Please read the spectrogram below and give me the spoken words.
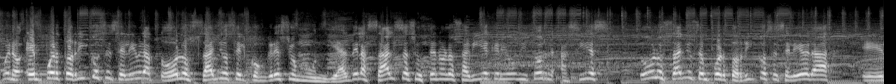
Bueno, en Puerto Rico se celebra todos los años el Congreso Mundial de la Salsa, si usted no lo sabía, querido auditor, así es. Todos los años en Puerto Rico se celebra eh,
